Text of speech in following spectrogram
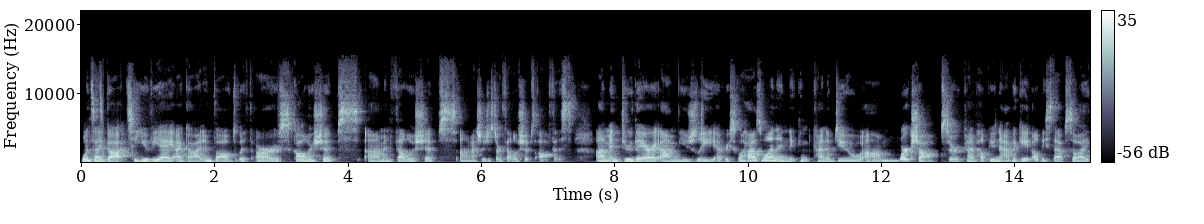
once I got to UVA, I got involved with our scholarships um, and fellowships, um, actually, just our fellowships office. Um, and through there, um, usually every school has one, and they can kind of do um, workshops or kind of help you navigate all these steps. So I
